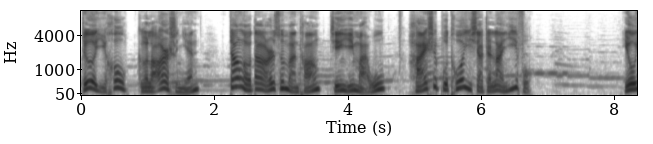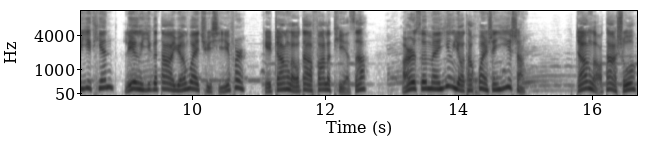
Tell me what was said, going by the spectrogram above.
这以后隔了二十年，张老大儿孙满堂，金银满屋，还是不脱一下这烂衣服。有一天，另一个大员外娶媳妇儿，给张老大发了帖子，儿孙们硬要他换身衣裳。张老大说：“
